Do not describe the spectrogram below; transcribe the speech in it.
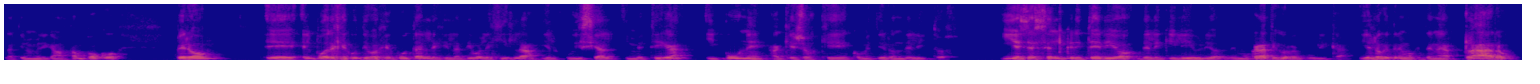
latinoamericanos tampoco, pero eh, el Poder Ejecutivo ejecuta, el Legislativo legisla y el Judicial investiga y pune a aquellos que cometieron delitos. Y ese es el criterio del equilibrio democrático y republicano. Y es lo que tenemos que tener. Claro,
